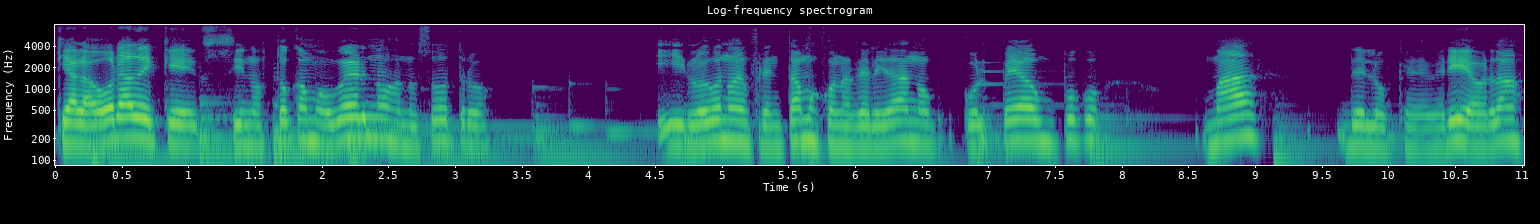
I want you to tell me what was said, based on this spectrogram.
que a la hora de que si nos toca movernos a nosotros y luego nos enfrentamos con la realidad, nos golpea un poco más de lo que debería, ¿verdad?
